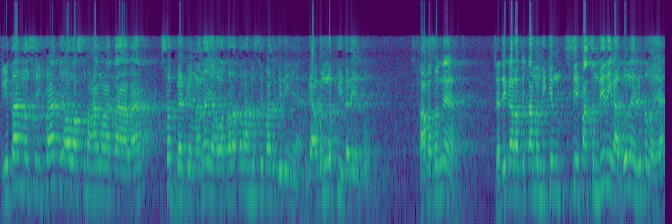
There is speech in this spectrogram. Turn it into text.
Kita mensifati Allah Subhanahu wa taala sebagaimana yang Allah taala telah mensifati dirinya, enggak boleh lebih dari itu. Paham maksudnya? Jadi kalau kita membuat sifat sendiri nggak boleh gitu loh ya.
